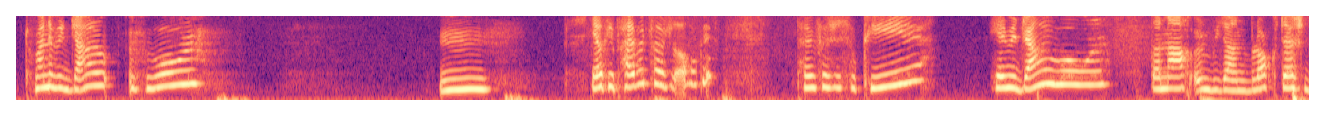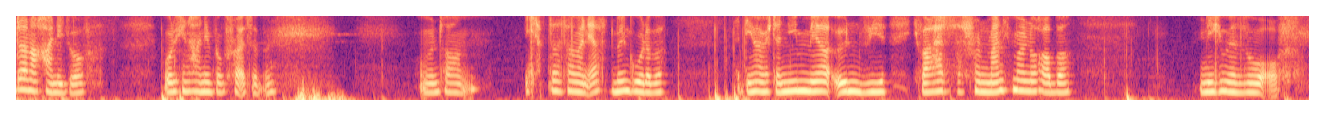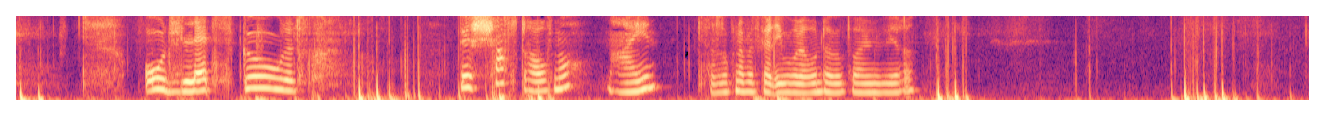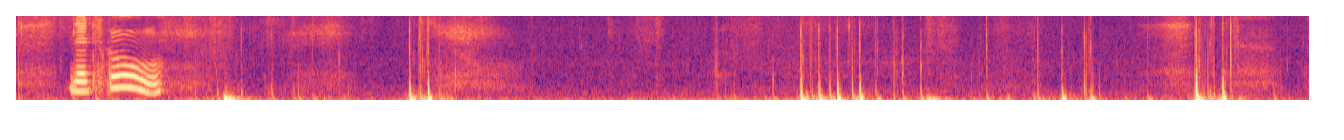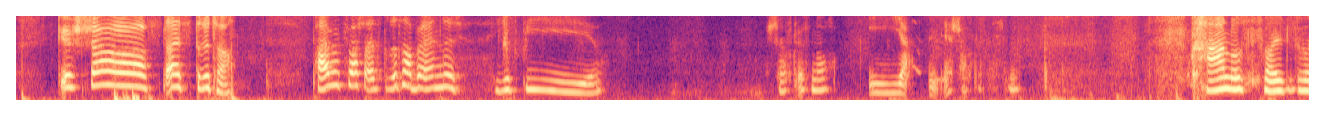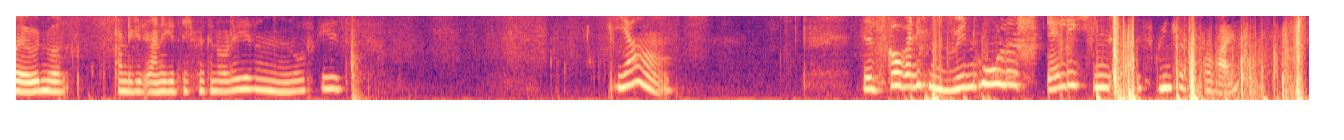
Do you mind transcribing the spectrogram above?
Ich meine wegen Jungle Roll. Hm. Ja, okay, Pirate Fish ist auch okay. Pirate Fish ist okay. Ich hätte mir Jungle Roll. Danach irgendwie dann Block Dash und danach Honey Drop. Wo ich in Honey Drop scheiße bin. Momentan. Ich habe das war mein ersten Bin geholt, aber seitdem habe ich dann nie mehr irgendwie. Ich war das schon manchmal noch, aber nicht mehr so oft. Und let's go, let's go. Geschafft drauf noch? Nein. Das war so knapp, dass gerade irgendwo da runtergefallen wäre. Let's go. Geschafft! Als Dritter. Pirate Flash als Dritter beendet. Yippie. Schafft es noch? Ja, er schafft es nicht mehr. Carlos 2, 2 irgendwas. Kann ich jetzt eigentlich jetzt nicht mehr genau lesen. Los geht's. Ja. Let's go. Wenn ich einen Win hole, stelle ich einen Screenshot davon rein.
